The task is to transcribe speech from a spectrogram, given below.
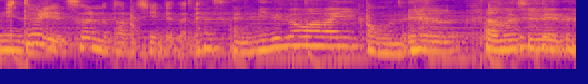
一人でそういうの楽しんでたね。確かに見る側はいいかもね、楽しめる、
